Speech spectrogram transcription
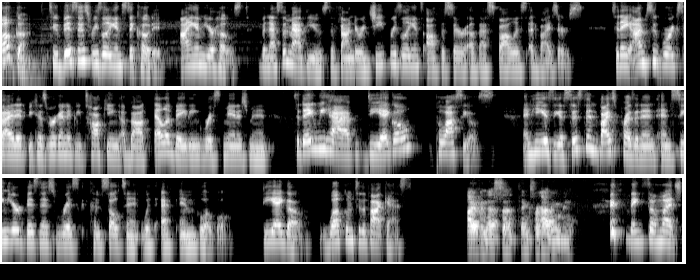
Welcome to Business Resilience Decoded. I am your host, Vanessa Matthews, the founder and chief resilience officer of Aspalis Advisors. Today, I'm super excited because we're going to be talking about elevating risk management. Today, we have Diego Palacios, and he is the assistant vice president and senior business risk consultant with FM Global. Diego, welcome to the podcast. Hi, Vanessa. Thanks for having me. Thanks so much.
